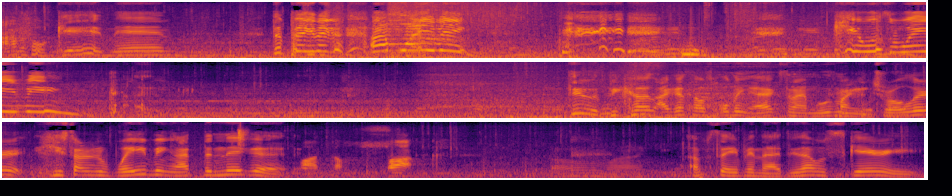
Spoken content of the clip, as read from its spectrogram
I forget, man. The big nigga, I'm waving! he was waving! Dude, because I guess I was holding X and I moved my controller, he started waving at the nigga. What the fuck? Oh my. I'm saving that, dude. That was scary.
